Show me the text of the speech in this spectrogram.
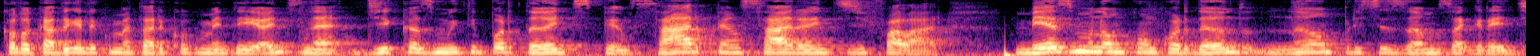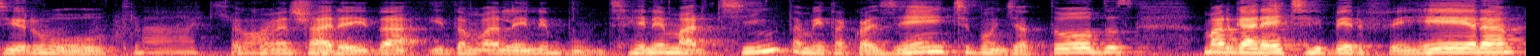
colocado aquele comentário que eu comentei antes, né? Dicas muito importantes, pensar, pensar antes de falar. Mesmo não concordando, não precisamos agredir o outro. Ah, que é o comentário aí da, e da Marlene Bund. Renê Martim também está com a gente, bom dia a todos. Margarete Ribeiro Ferreira,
